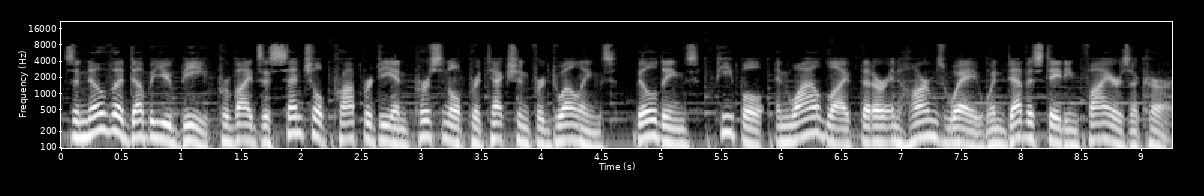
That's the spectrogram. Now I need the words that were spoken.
Zenova WB provides essential property and personal protection for dwellings, buildings, people, and wildlife that are in harm's way when devastating fires occur.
